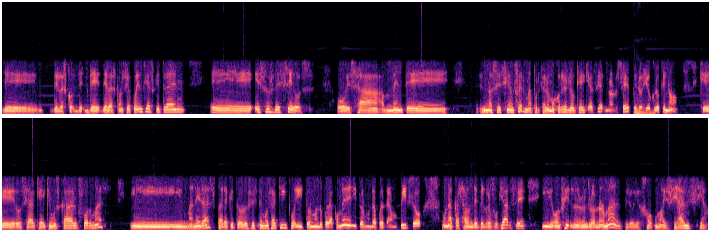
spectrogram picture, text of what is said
de, de- de- de las consecuencias que traen eh, esos deseos o esa mente, no sé si enferma, porque a lo mejor es lo que hay que hacer, no lo sé, pero yo creo que no, que, o sea, que hay que buscar formas y maneras para que todos estemos aquí y todo el mundo pueda comer y todo el mundo pueda tener un piso, una casa donde refugiarse y en fin, lo, lo normal, pero hijo, como hay esa ansia,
